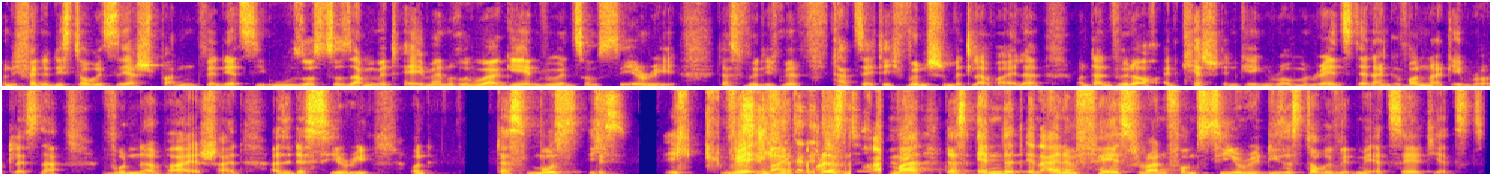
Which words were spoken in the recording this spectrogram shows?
und ich fände die Story sehr spannend, wenn jetzt die Usos zusammen mit Heyman rübergehen würden zum Theory. Das würde ich mir tatsächlich wünschen mittlerweile und dann würde auch ein Cash-In gegen Roman Reigns, der dann gewonnen hat gegen Brock Lesnar, wunderbar erscheinen. Also der Theory und das muss, ich, ich, wer, ich es noch einmal, das endet in einem Face-Run vom Theory. Diese Story wird mir erzählt jetzt.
